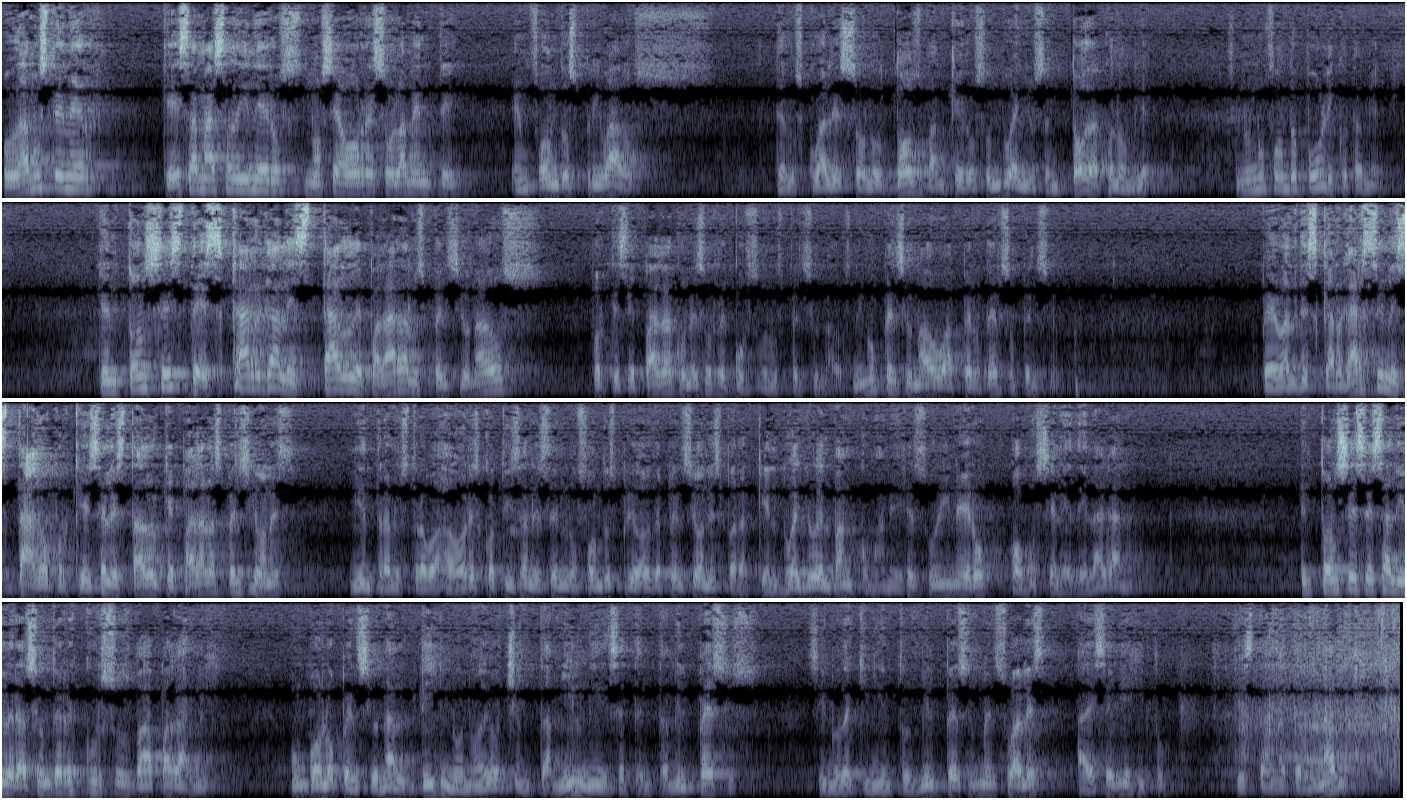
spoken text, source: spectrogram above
podamos tener que esa masa de dineros no se ahorre solamente en fondos privados, de los cuales solo dos banqueros son dueños en toda Colombia, sino en un fondo público también que entonces descarga al Estado de pagar a los pensionados porque se paga con esos recursos los pensionados. Ningún pensionado va a perder su pensión. Pero al descargarse el Estado, porque es el Estado el que paga las pensiones, mientras los trabajadores cotizan es en los fondos privados de pensiones para que el dueño del banco maneje su dinero como se le dé la gana. Entonces esa liberación de recursos va a pagarle un bono pensional digno, no de 80 mil ni de 70 mil pesos, sino de 500 mil pesos mensuales a ese viejito que está en la terminal.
